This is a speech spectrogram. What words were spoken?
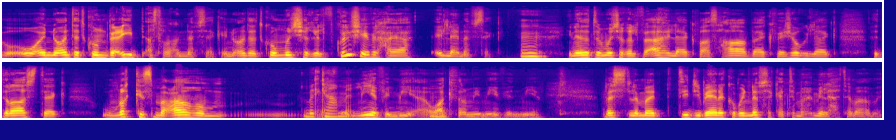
وإنه أنت تكون بعيد أصلا عن نفسك إنه أنت تكون منشغل في كل شيء في الحياة إلا نفسك مم. يعني أنت تكون منشغل في أهلك في أصحابك في شغلك في دراستك ومركز معاهم بالكامل. مية في المية أو مم. أكثر من مية في المية بس لما تيجي بينك وبين نفسك أنت مهملها تماما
